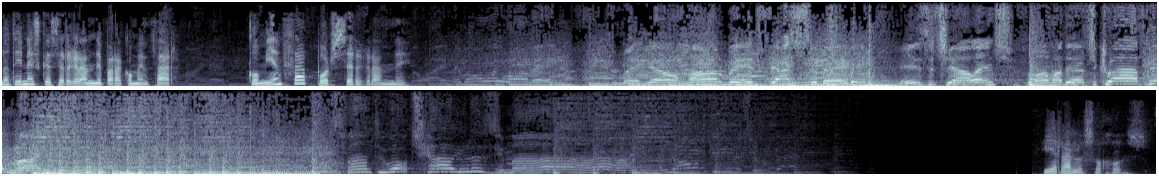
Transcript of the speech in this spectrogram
No tienes que ser grande para comenzar. Comienza por ser grande. Cierra los ojos.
